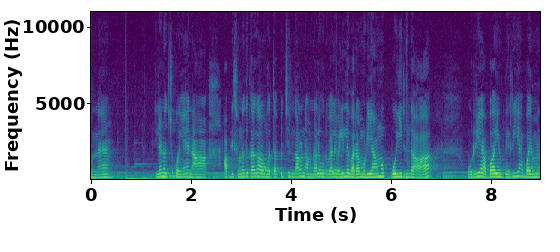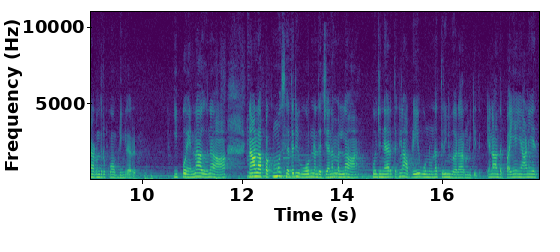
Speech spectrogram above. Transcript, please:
சொன்னேன். இல்லைன்னு வச்சுக்கோயேன் நான் அப்படி சொன்னதுக்காக அவங்க தப்பிச்சிருந்தாலும் நம்மளால் ஒரு வேளை வெளியில் வர முடியாமல் போயிருந்தா ஒரே அபாயம் பெரிய அபாயமாக நடந்திருக்கும் அப்படிங்கிறாரு. இப்போ என்ன ஆகுதுன்னா நாலா பக்கமும் செதறி ஓடின அந்த ஜனமெல்லாம் கொஞ்ச நேரத்துக்குலாம் அப்படியே ஒன்று ஒன்றா திரும்பி வர ஆரம்பிக்குது. ஏன்னா அந்த பையன் யானையை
